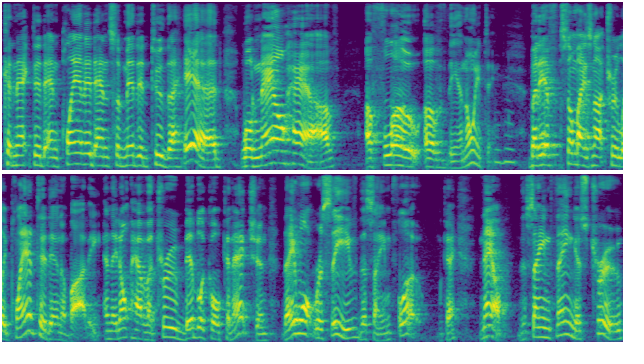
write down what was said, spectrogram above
connected and planted and submitted to the head will now have a flow of the anointing. Mm-hmm. But if somebody's not truly planted in a body and they don't have a true biblical connection, they won't receive the same flow. Okay? Now, the same thing is true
